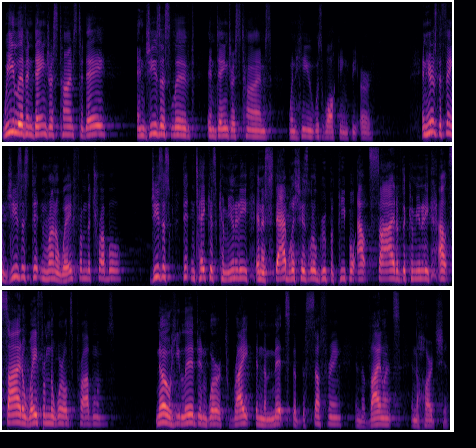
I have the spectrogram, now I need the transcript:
We live in dangerous times today, and Jesus lived in dangerous times when he was walking the earth. And here's the thing Jesus didn't run away from the trouble. Jesus didn't take his community and establish his little group of people outside of the community, outside, away from the world's problems. No, he lived and worked right in the midst of the suffering and the violence and the hardship.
